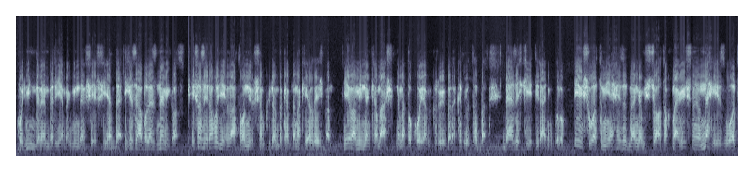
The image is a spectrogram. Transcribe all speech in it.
hogy minden ember ilyen, meg minden férfi ilyen, de igazából ez nem igaz. És azért, ahogy én látom, a nők sem különbek ebben a kérdésben. Nyilván mindenki a másik nemet okolja, amikor ő belekerült ebbe. De ez egy két irányú dolog. Én is voltam ilyen helyzetben, engem is csaltak meg, és nagyon nehéz volt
